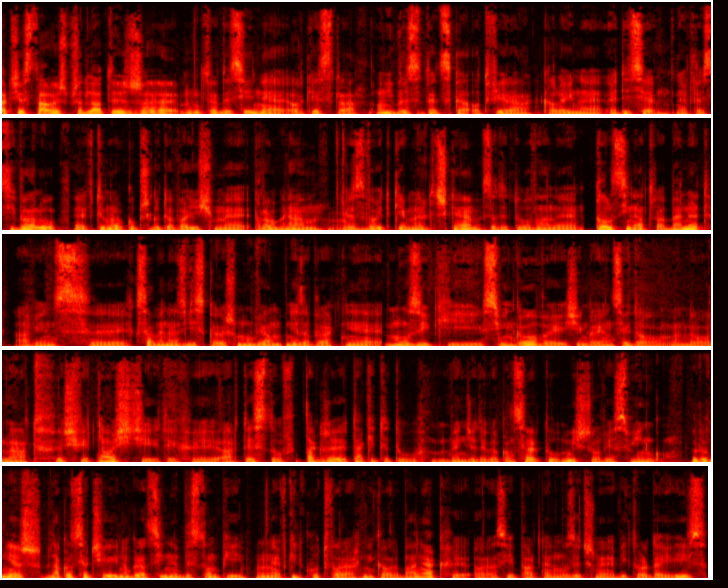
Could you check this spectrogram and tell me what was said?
tak się stało już przed laty, że tradycyjnie orkiestra uniwersytecka otwiera kolejne edycje festiwalu. W tym roku przygotowaliśmy program z Wojtkiem Ryczkiem zatytułowany Call Sinatra Bennett, a więc jak same nazwiska już mówią, nie zabraknie muzyki swingowej sięgającej do, do lat świetności tych artystów. Także taki tytuł będzie tego koncertu Mistrzowie Swingu. Również na koncercie inauguracyjnym wystąpi w kilku utworach Mika Urbaniak oraz jej partner muzyczny Victor Davis.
